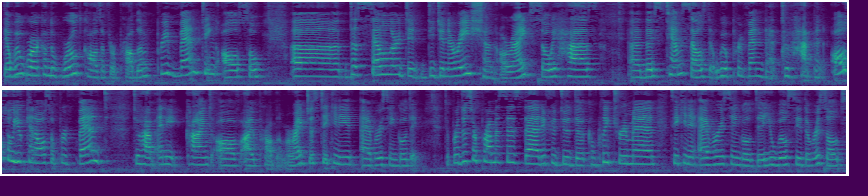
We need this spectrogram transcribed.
that will work on the root cause of your problem, preventing also uh, the cellular de degeneration, all right? So it has uh, the stem cells that will prevent that to happen. Also, you can also prevent to have any kind of eye problem, all right? Just taking it every single day. The producer promises that if you do the complete treatment, taking it every single day, you will see the results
